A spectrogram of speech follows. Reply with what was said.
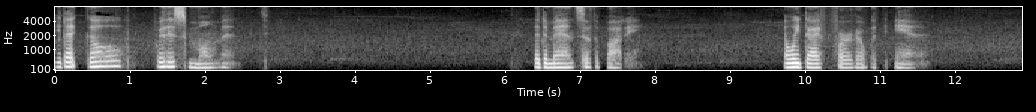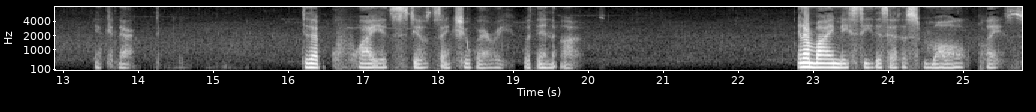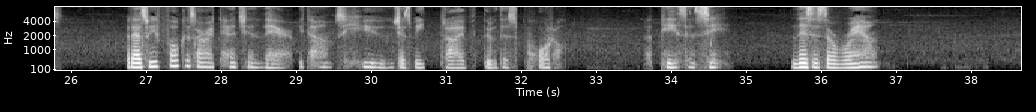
We let go for this moment. The demands of the body. And we dive further within and connect to that quiet, still sanctuary within us. And our mind may see this as a small place but as we focus our attention there, it becomes huge as we dive through this portal of peace and see. This is the realm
